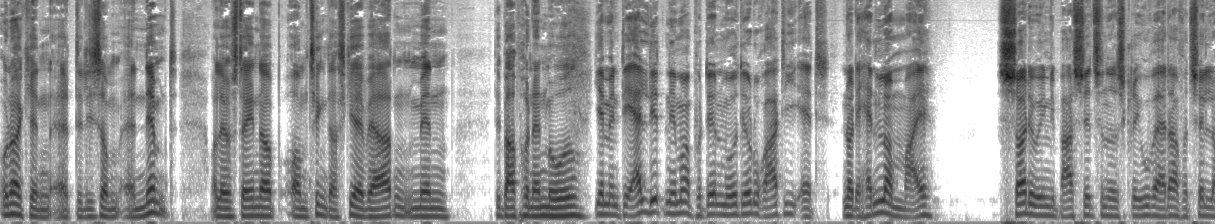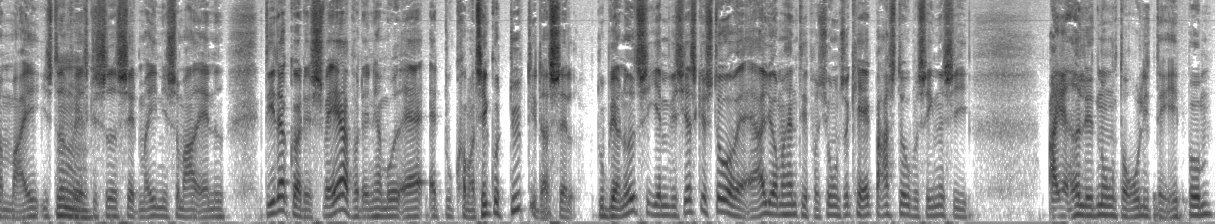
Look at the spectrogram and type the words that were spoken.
underkende, at det ligesom er nemt at lave stand-up om ting, der sker i verden, men det er bare på en anden måde. Jamen, det er lidt nemmere på den måde. Det har du ret i, at når det handler om mig, så er det jo egentlig bare at sætte sig ned og skrive, hvad der er at fortælle om mig, i stedet mm. for at jeg skal sidde og sætte mig ind i så meget andet. Det, der gør det sværere på den her måde, er, at du kommer til at gå dybt i dig selv. Du bliver nødt til, jamen hvis jeg skal stå og være ærlig om at have en depression, så kan jeg ikke bare stå på scenen og sige, ej, jeg havde lidt nogle dårlige dage, bum.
